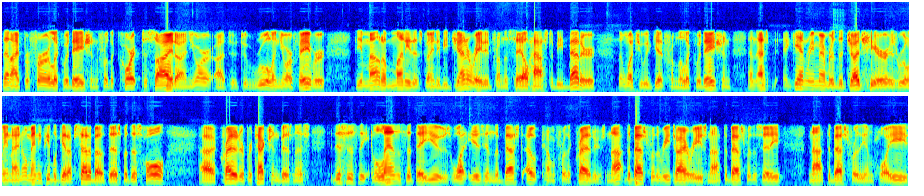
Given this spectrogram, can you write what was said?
then I prefer liquidation. For the court to side on your uh, to to rule in your favor, the amount of money that's going to be generated from the sale has to be better than what you would get from the liquidation. And that's again, remember the judge here is ruling. And I know many people get upset about this, but this whole uh, creditor protection business, this is the lens that they use. What is in the best outcome for the creditors? Not the best for the retirees, not the best for the city, not the best for the employees.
